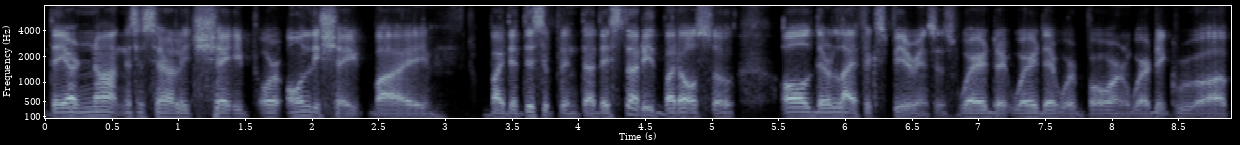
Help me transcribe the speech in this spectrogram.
they are not necessarily shaped or only shaped by by the discipline that they studied, but also all their life experiences, where they, where they were born, where they grew up.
